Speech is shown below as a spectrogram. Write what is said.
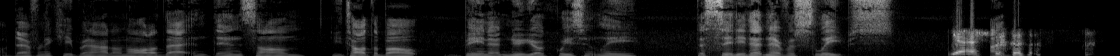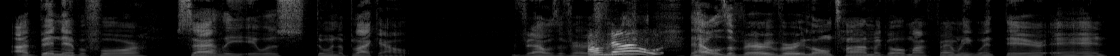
I'll definitely keep an eye on all of that and then some. You talked about being at New York recently, the city that never sleeps. Yes. I, I've been there before. Sadly, it was during the blackout that was a very oh very, no that was a very very long time ago. My family went there, and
